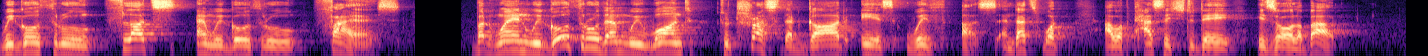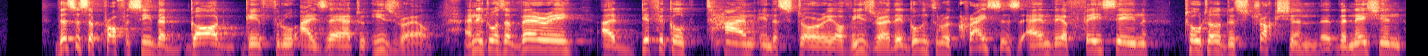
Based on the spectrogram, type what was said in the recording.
we go through floods and we go through fires. But when we go through them, we want to trust that God is with us. And that's what our passage today is all about. This is a prophecy that God gave through Isaiah to Israel, and it was a very uh, difficult time in the story of Israel. They're going through a crisis and they're facing total destruction. The, the nation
